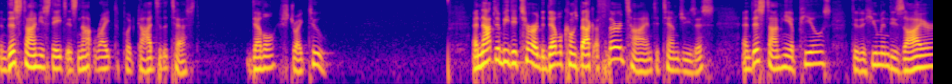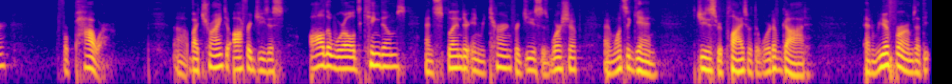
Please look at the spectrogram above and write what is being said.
And this time he states it's not right to put God to the test. Devil, strike two. And not to be deterred, the devil comes back a third time to tempt Jesus. And this time he appeals to the human desire for power uh, by trying to offer Jesus all the world's kingdoms and splendor in return for Jesus' worship. And once again, Jesus replies with the word of God and reaffirms that, the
